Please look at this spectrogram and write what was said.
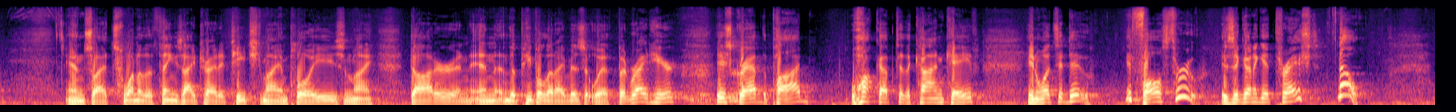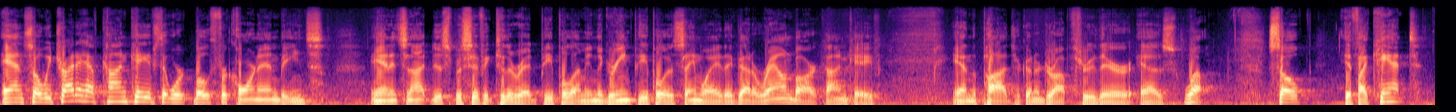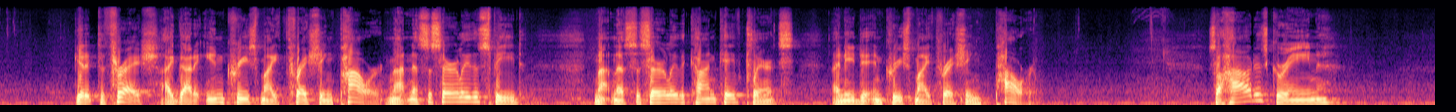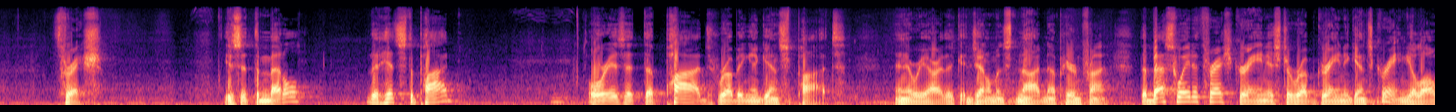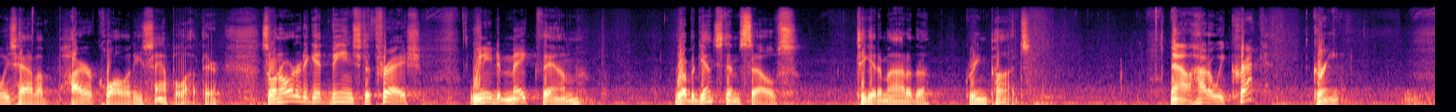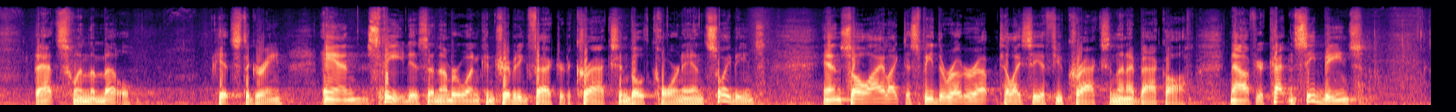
And so that's one of the things I try to teach to my employees and my daughter and, and the people that I visit with. But right here, just grab the pod, walk up to the concave, and what's it do? It falls through. Is it going to get threshed? No. And so we try to have concaves that work both for corn and beans. And it's not just specific to the red people. I mean, the green people are the same way. They've got a round bar concave, and the pods are going to drop through there as well. So if I can't get it to thresh, I've got to increase my threshing power, not necessarily the speed, not necessarily the concave clearance. I need to increase my threshing power. So how does grain thresh? Is it the metal that hits the pod? Or is it the pods rubbing against pods? And there we are, the gentleman's nodding up here in front. The best way to thresh grain is to rub grain against grain. You'll always have a higher quality sample out there. So in order to get beans to thresh, we need to make them rub against themselves to get them out of the green pods. Now, how do we crack grain? That's when the metal hits the grain. And speed is the number one contributing factor to cracks in both corn and soybeans. And so I like to speed the rotor up until I see a few cracks and then I back off. Now if you're cutting seed beans,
